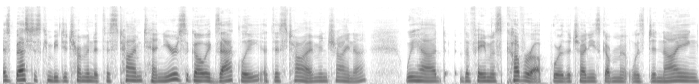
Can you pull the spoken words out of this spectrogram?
As best as can be determined at this time, 10 years ago exactly at this time in China, we had the famous cover up where the Chinese government was denying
